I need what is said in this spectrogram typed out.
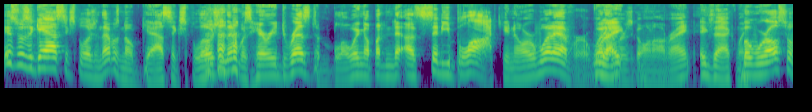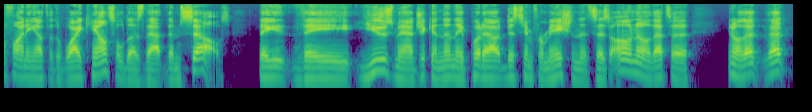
this was a gas explosion. That was no gas explosion. That was Harry Dresden blowing up a, a city block, you know, or whatever, whatever's going on, right? Exactly. But we're also finding out that the White Council does that themselves. They they use magic and then they put out disinformation that says, "Oh no, that's a you know that that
